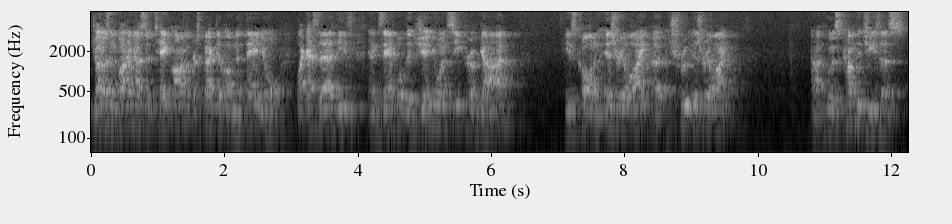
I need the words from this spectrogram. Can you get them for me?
John is inviting us to take on the perspective of Nathanael. Like I said, he's an example of the genuine seeker of God He's called an Israelite, a, a true Israelite, uh, who has come to Jesus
